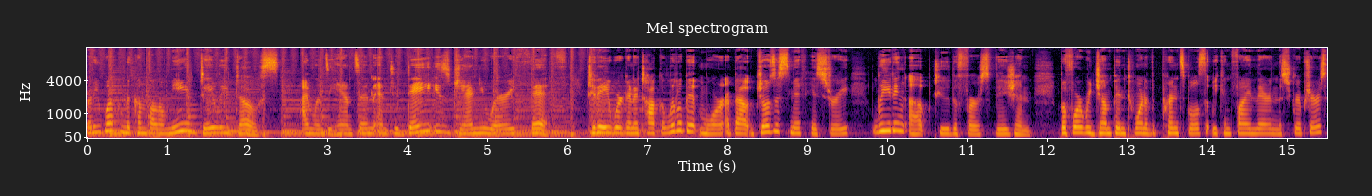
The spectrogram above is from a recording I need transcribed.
everybody. Welcome to Come Follow Me Daily Dose. I'm Lindsay Hanson, and today is January 5th. Today, we're going to talk a little bit more about Joseph Smith history leading up to the first vision. Before we jump into one of the principles that we can find there in the scriptures,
